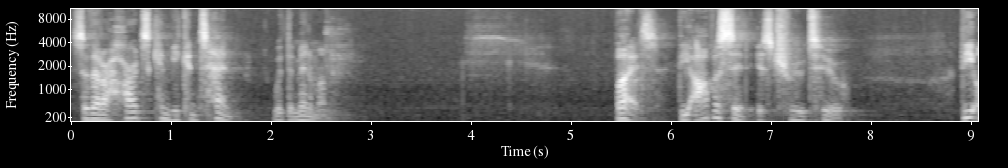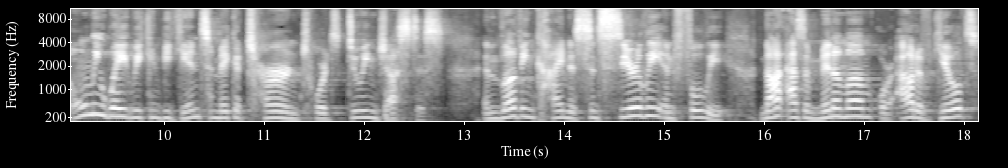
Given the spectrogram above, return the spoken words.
so that our hearts can be content with the minimum. But the opposite is true too. The only way we can begin to make a turn towards doing justice and loving kindness sincerely and fully, not as a minimum or out of guilt,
